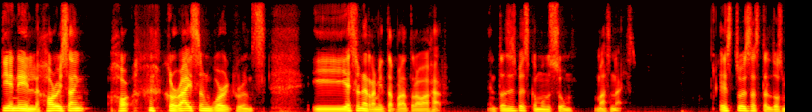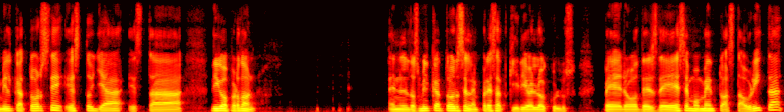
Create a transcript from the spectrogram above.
tiene el Horizon, Horizon Workrooms y es una herramienta para trabajar. Entonces, es pues, como un Zoom más nice. Esto es hasta el 2014. Esto ya está, digo, perdón. En el 2014 la empresa adquirió el Oculus, pero desde ese momento hasta ahorita,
